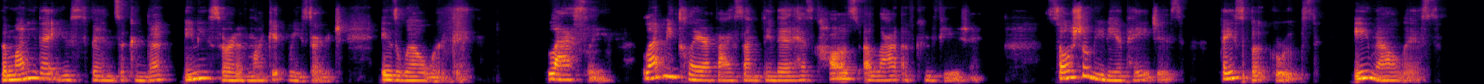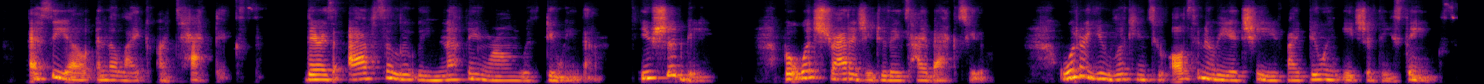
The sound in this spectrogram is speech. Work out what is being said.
the money that you spend to conduct any sort of market research is well worth it. Lastly, let me clarify something that has caused a lot of confusion. Social media pages, Facebook groups, email lists, SEO, and the like are tactics. There is absolutely nothing wrong with doing them. You should be. But what strategy do they tie back to? What are you looking to ultimately achieve by doing each of these things?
